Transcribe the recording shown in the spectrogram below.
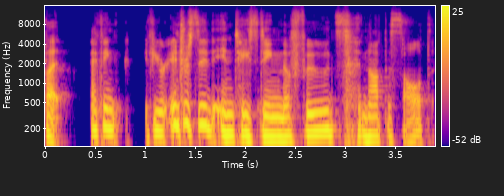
But I think if you're interested in tasting the foods, not the salt,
